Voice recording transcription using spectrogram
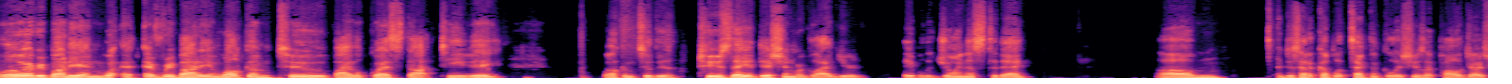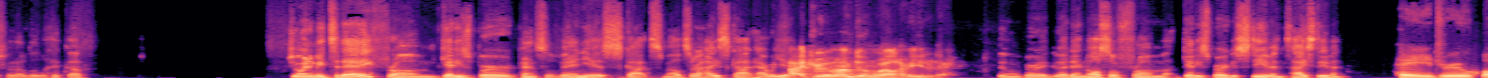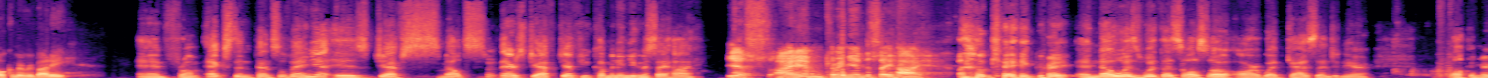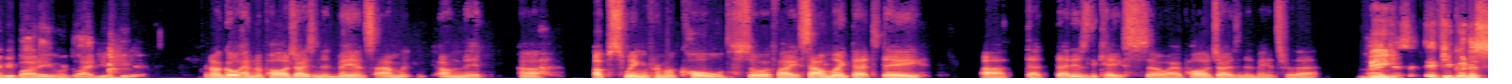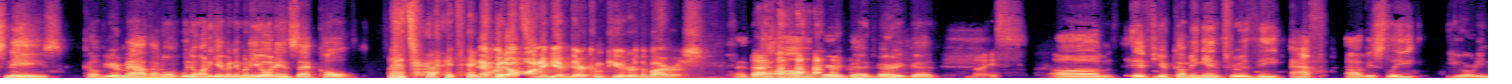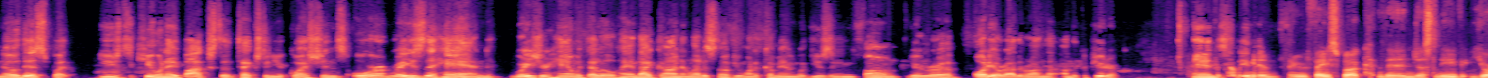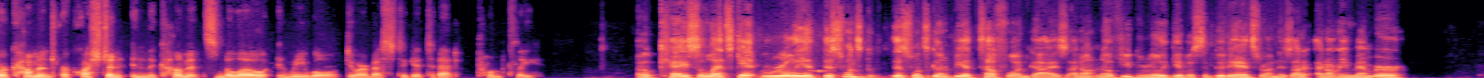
Hello, everybody, and w- everybody, and welcome to BibleQuest.tv. Welcome to the Tuesday edition. We're glad you're able to join us today. Um, I just had a couple of technical issues. I apologize for that little hiccup. Joining me today from Gettysburg, Pennsylvania is Scott Smeltzer. Hi, Scott. How are you? Hi, Drew. I'm doing well. How are you today? Doing very good. And also from Gettysburg is Stephen. Hi, Stephen. Hey, Drew. Welcome, everybody. And from Exton, Pennsylvania is Jeff Smeltzer. There's Jeff. Jeff, you coming in? You're going to say hi? Yes, I am coming in to say hi. Okay, great. And Noah's with us also, our webcast engineer. Welcome, everybody. We're glad you're here. And I'll go ahead and apologize in advance. I'm on the uh, upswing from a cold, so if I sound like that today, uh, that that is the case. So I apologize in advance for that. Just, if you're going to sneeze, cover your mouth. I don't. We don't want to give anyone in the audience that cold. That's right. Thank and we don't want to give their computer the virus. oh, very good, very good. Nice. Um, if you're coming in through the app, obviously you already know this, but use the Q&A box to text in your questions or raise the hand, raise your hand with that little hand icon and let us know if you want to come in with using phone, your uh, audio rather on the on the computer. And coming in through Facebook, then just leave your comment or question in the comments below and we will do our best to get to that promptly. Okay, so let's get really this one's this one's going to be a tough one, guys. I don't know if you can really give us a good answer on this. I, I don't remember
